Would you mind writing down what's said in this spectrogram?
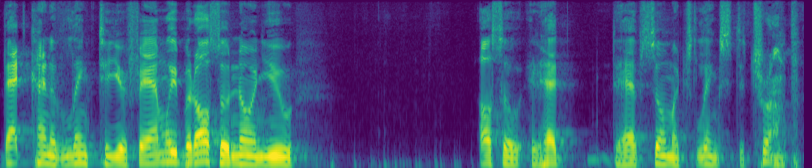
that kind of link to your family, but also knowing you. Also, it had to have so much links to Trump.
